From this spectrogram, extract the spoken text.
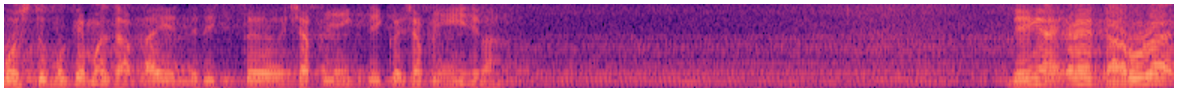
post tu mungkin mazhab lain. Jadi kita syafi'i kita ikut syafi'i je lah. Dia ingat kan darurat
